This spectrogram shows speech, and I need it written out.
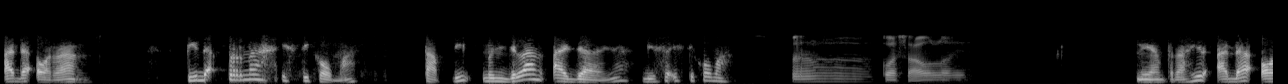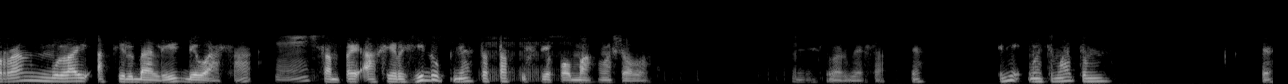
ada orang tidak pernah istiqomah tapi menjelang ajalnya bisa istiqomah ah, kuasa Allah ya. nih yang terakhir ada orang mulai akil balik dewasa Hmm. sampai akhir hidupnya tetap istiqomah masya Allah. Ini luar biasa ya. Ini macam-macam ya.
